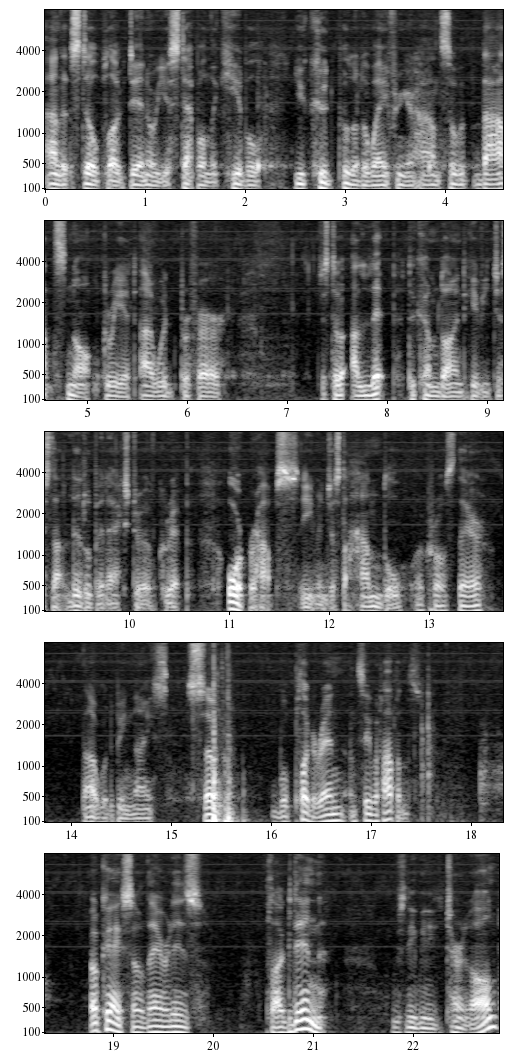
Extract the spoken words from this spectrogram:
and it's still plugged in, or you step on the cable, you could pull it away from your hand. So that's not great. I would prefer just a, a lip to come down to give you just that little bit extra of grip or perhaps even just a handle across there. That would have been nice. So we'll plug her in and see what happens. Okay, so there it is plugged in. Obviously we need to turn it on.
